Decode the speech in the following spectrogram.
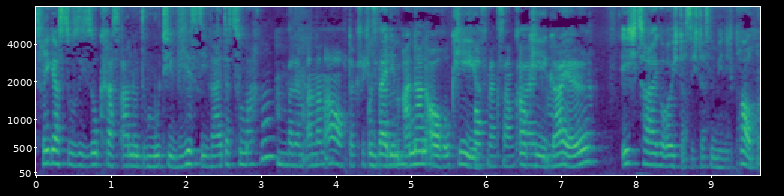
triggerst du sie so krass an und du motivierst sie weiterzumachen. Und bei dem anderen auch. Da kriegt Und sie bei dem anderen auch, okay. Aufmerksamkeit. Okay, Mhm. geil. Ich zeige euch, dass ich das nämlich nicht brauche.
